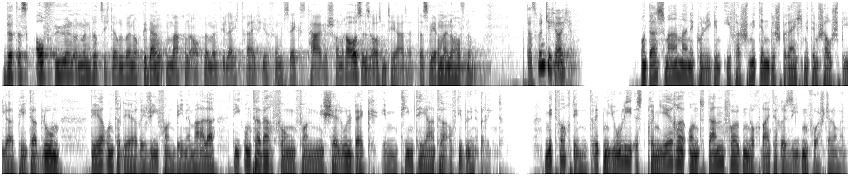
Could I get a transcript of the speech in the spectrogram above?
wird das aufwühlen und man wird sich darüber noch Gedanken machen, auch wenn man vielleicht drei, vier, fünf, sechs Tage schon raus ist aus dem Theater. Das wäre meine Hoffnung. Das wünsche ich euch. Und das war meine Kollegin Eva Schmidt im Gespräch mit dem Schauspieler Peter Blum, der unter der Regie von Bene Mahler die Unterwerfung von Michel Ulbeck im Teamtheater auf die Bühne bringt. Mittwoch, den 3. Juli, ist Premiere und dann folgen noch weitere sieben Vorstellungen.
